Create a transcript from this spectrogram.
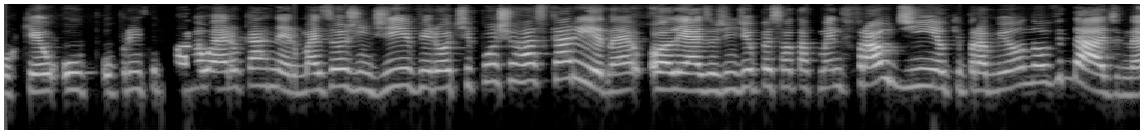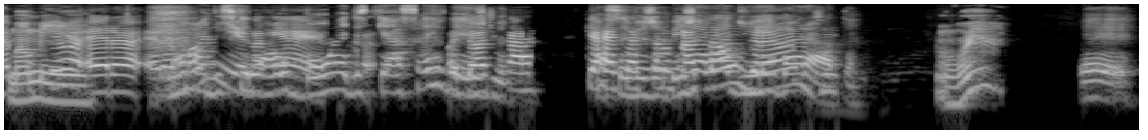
porque o, o principal era o carneiro, mas hoje em dia virou tipo uma churrascaria, né? Aliás, hoje em dia o pessoal tá comendo fraldinha, o que para mim é uma novidade, né? Maminha. Porque era, era Não, maminha na minha o bom é diz que é a cerveja. Que a, que a, a cerveja bem tá tão grande. Olha. É.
